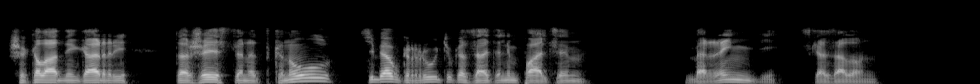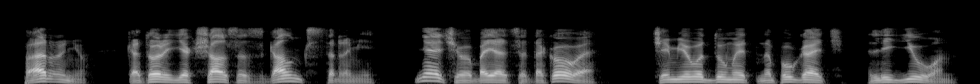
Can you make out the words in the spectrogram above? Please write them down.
Шоколадный Гарри торжественно ткнул себя в грудь указательным пальцем. «Бренди», — сказал он, — «парню, который якшался с гангстерами, нечего бояться такого, чем его думает напугать легион.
